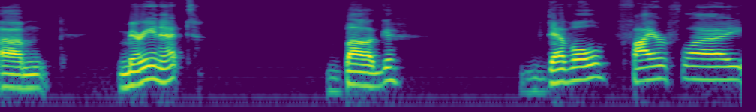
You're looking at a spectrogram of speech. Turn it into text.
Um, Marionette, Bug, Devil, Firefly.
